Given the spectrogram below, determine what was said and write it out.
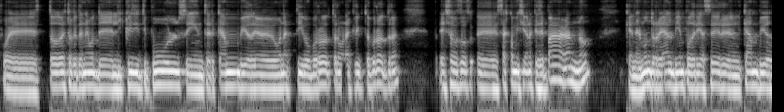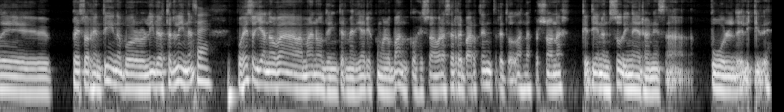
pues todo esto que tenemos de liquidity pools e intercambio de un activo por otro, una cripto por otra, esos, eh, esas comisiones que se pagan, ¿no? Que en el mundo real bien podría ser el cambio de peso argentino por libra esterlina, Sí. pues eso ya no va a manos de intermediarios como los bancos, eso ahora se reparte entre todas las personas que tienen su dinero en esa pool de liquidez.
